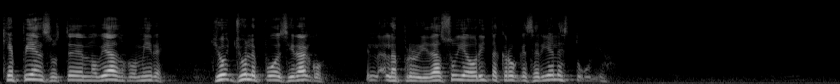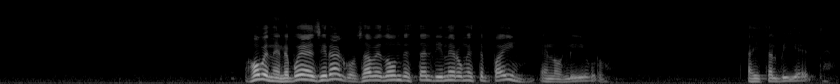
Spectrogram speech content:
¿qué piensa usted del noviazgo? Mire, yo, yo le puedo decir algo. La, prioridad suya ahorita creo que sería el estudio. Jóvenes, les voy a decir algo. ¿Sabe dónde está el dinero en este país? En los libros. Ahí está el billete.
